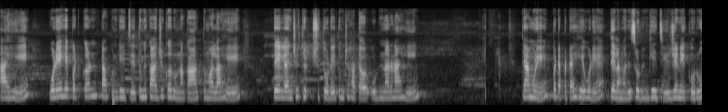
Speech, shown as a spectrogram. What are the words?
आहे. वडे हे पटकन टाकून घ्यायचे. तुम्ही काळजी करू नका. तुम्हाला हे तेलांचे शितोडे तुमच्या हातावर उडणार नाही. त्यामुळे पटापटा हे वडे तेलामध्ये सोडून घ्यायचे. जेणेकरून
